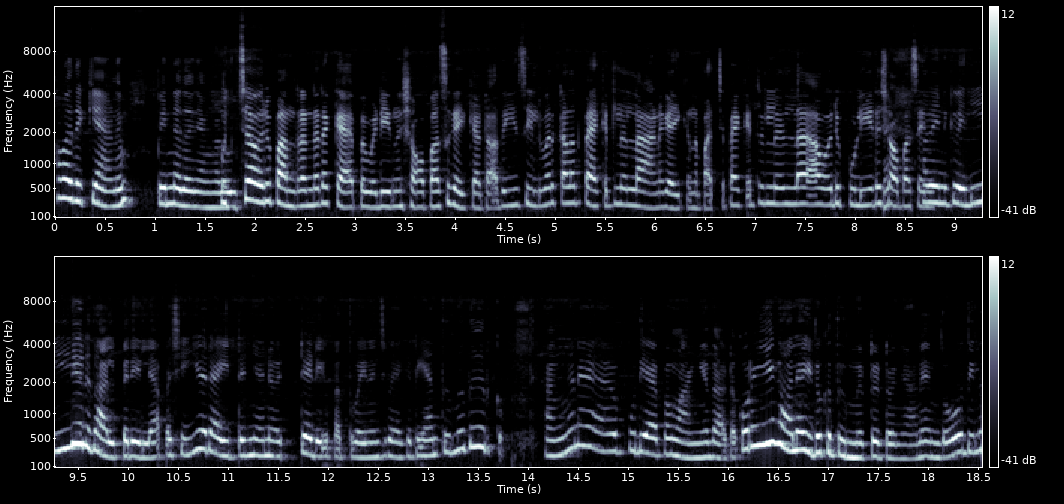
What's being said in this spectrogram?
അപ്പോൾ അതൊക്കെയാണ് പിന്നെ അത് ഞങ്ങൾ ഉച്ച ഒരു പന്ത്രണ്ടര ക്യാപ്പ് ഇവിടെ നിന്ന് ഷോപ്പാസ് കഴിക്കാട്ടോ. അത് ഈ സിൽവർ കളർ പാക്കറ്റിലുള്ളതാണ് കഴിക്കുന്നത്. പച്ച പാക്കറ്റിലുള്ള ആ ഒരു പുളിയുടെ ഷോപ്പാസ് അത് എനിക്ക് വലിയൊരു താല്പര്യമില്ല. പക്ഷേ ഈ ഒരു ഐറ്റം ഞാൻ ഒറ്റയടിക്ക് പത്ത് പതിനഞ്ച് പാക്കറ്റ് ഞാൻ തിന്ന് തീർക്കും. അങ്ങനെ പുതിയ ആപ്പം വാങ്ങിയതാട്ടോ. കുറേ കാലമായി ഇതൊക്കെ തിന്നിട്ട് കേട്ടോ ഞാൻ. എന്തോ ഇതിൽ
